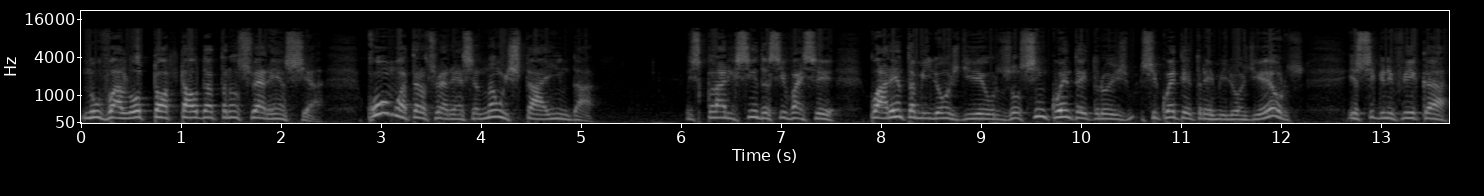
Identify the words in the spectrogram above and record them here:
no valor total da transferência. Como a transferência não está ainda esclarecida se vai ser 40 milhões de euros ou 53, 53 milhões de euros, isso significa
